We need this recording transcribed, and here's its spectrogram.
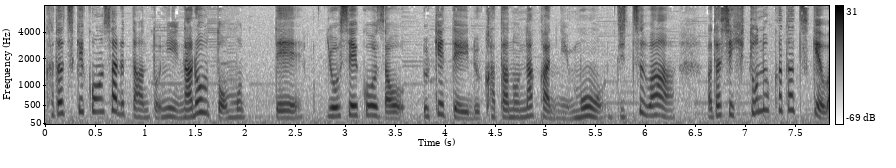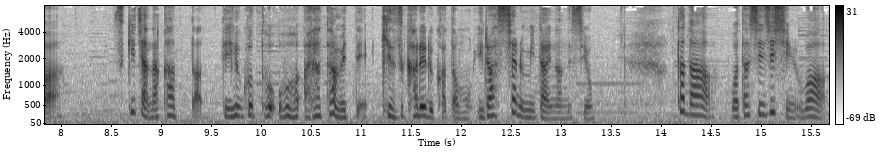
片付けコンサルタントになろうと思って養成講座を受けている方の中にも実は私人の片付けは好きじゃなかったっていうことを 改めて気づかれる方もいらっしゃるみたいなんですよ。ただ私自身は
